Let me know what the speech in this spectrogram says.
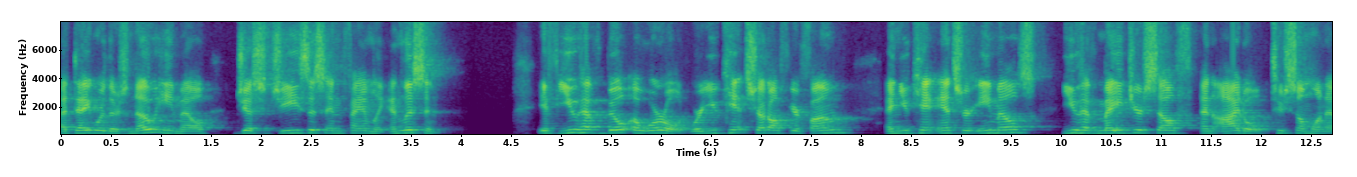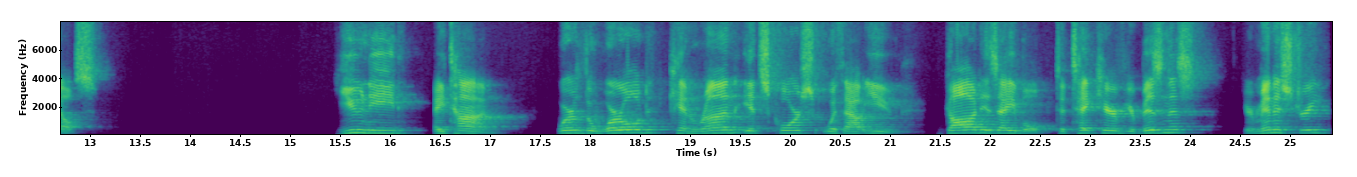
a day where there's no email, just Jesus and family. And listen, if you have built a world where you can't shut off your phone and you can't answer emails, you have made yourself an idol to someone else. You need a time where the world can run its course without you. God is able to take care of your business, your ministry,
